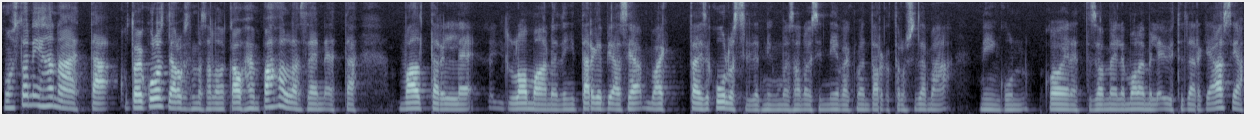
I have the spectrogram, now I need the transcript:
Musta on ihanaa, että kun toi kuulosti aluksi, että mä sanon kauhean pahalla sen, että Valtterille loma on jotenkin tärkeämpi asia, vaikka, tai se kuulosti siltä, että niin kuin mä sanoisin niin, vaikka mä en tarkoittanut sitä, mä niin kuin koen, että se on meille molemmille yhtä tärkeä asia,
